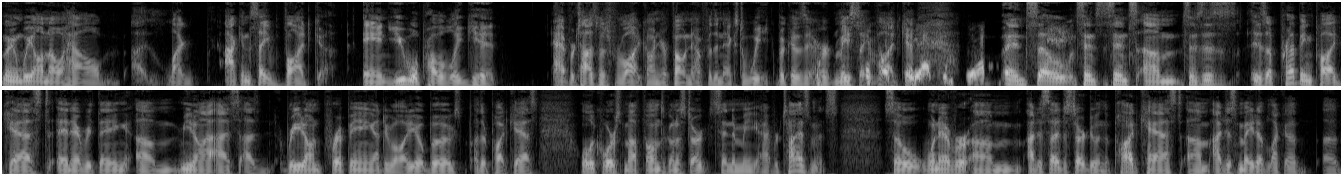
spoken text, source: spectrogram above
I mean we all know how uh, like I can say vodka and you will probably get advertisements for vodka on your phone now for the next week because it heard me say vodka. And so since since um since this is a prepping podcast and everything, um you know I, I, read on prepping, I do audiobooks, other podcasts. Well, of course, my phone's going to start sending me advertisements. So whenever um I decided to start doing the podcast, um I just made up like a a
